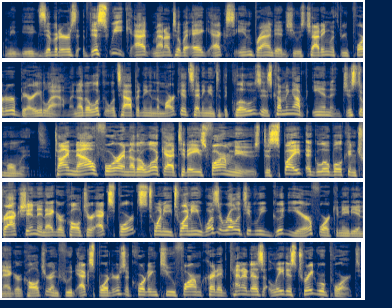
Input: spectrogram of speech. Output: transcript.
one of the exhibitors this week at Manitoba Ag Ex in Brandon. She was chatting with reporter Barry Lamb. Another look at what's happening in the markets heading into the close is coming up in just a moment. Time now for another look at today's farm news. Despite a global contraction in agriculture exports, 2020 was a relatively good year for Canadian agriculture and food exporters, according to Farm Credit Canada's latest trade report.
